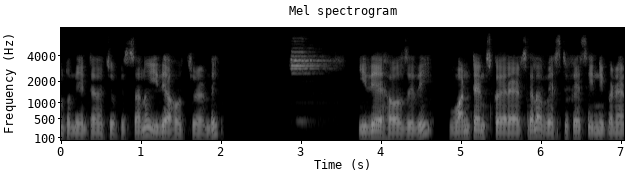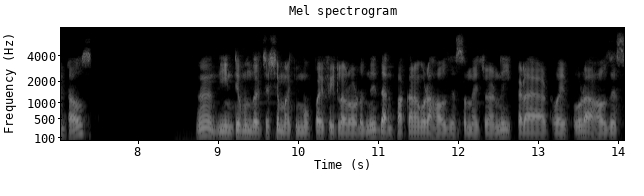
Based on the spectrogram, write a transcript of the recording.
ఉంటుంది ఏంటనే చూపిస్తాను. ఇదే హౌస్ చూడండి. ఇదే హౌస్ ఇది. వన్ టెన్ స్క్వేర్ యార్డ్స్ గల వెస్ట్ ఫేస్ ఇండిపెండెంట్ హౌస్ ఇంటి ముందు వచ్చేసి మనకి ముప్పై ఫీట్ల రోడ్ ఉంది. దాని పక్కన కూడా హౌసెస్ ఉన్నాయి చూడండి. ఇక్కడ అటువైపు కూడా హౌసెస్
